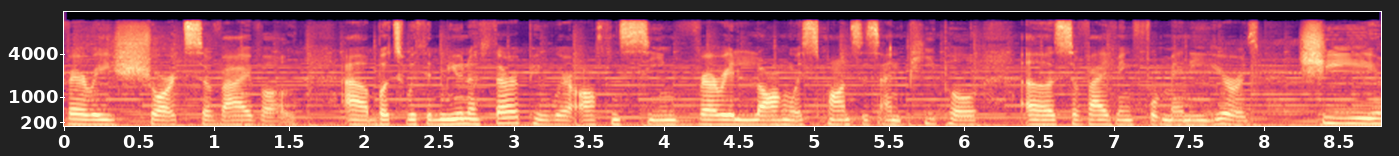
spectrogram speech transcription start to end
very short survival. Uh, but with immunotherapy, we're often seeing very long responses and people uh, surviving for many years. She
